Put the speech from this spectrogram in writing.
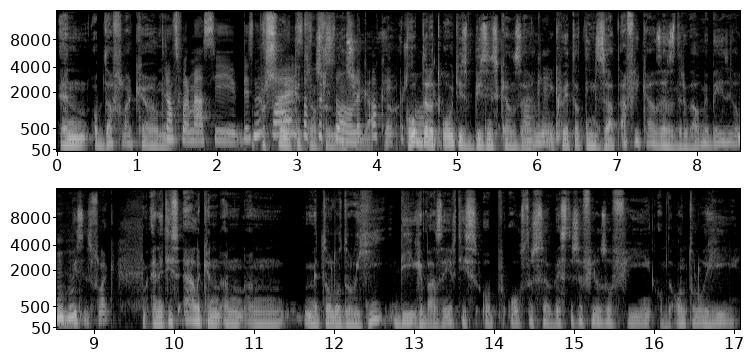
En op dat vlak... Um, transformatie business-wise of persoonlijk? Okay, ja? Ik hoop dat het ooit eens business kan zijn. Okay. Ik weet dat in Zuid-Afrika zijn ze er wel mee bezig, al mm -hmm. op businessvlak. En het is eigenlijk een, een, een, methodologie die gebaseerd is op Oosterse, Westerse filosofie, op de ontologie,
